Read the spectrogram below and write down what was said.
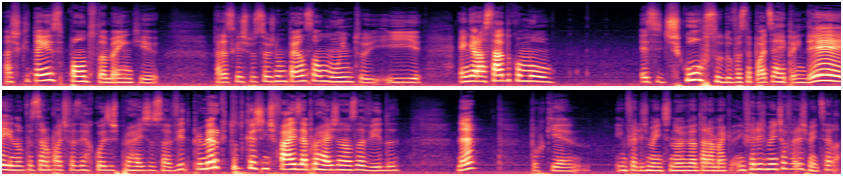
Acho que tem esse ponto também que parece que as pessoas não pensam muito. E é engraçado como esse discurso do você pode se arrepender e não, você não pode fazer coisas pro resto da sua vida. Primeiro que tudo que a gente faz é pro resto da nossa vida, né? Porque, infelizmente, não inventaram a máquina. Infelizmente ou felizmente, sei lá.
